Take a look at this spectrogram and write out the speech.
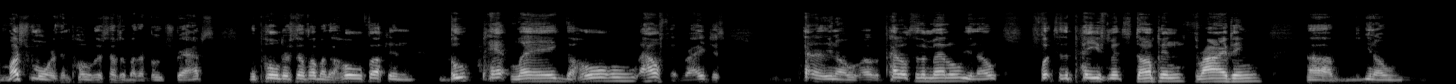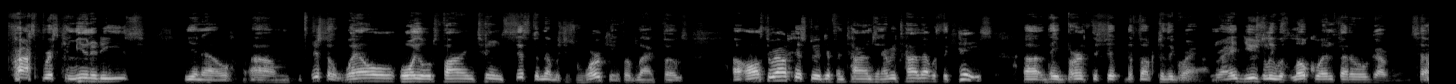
much more than pull themselves up by the bootstraps, they pulled themselves up by the whole fucking boot, pant, leg, the whole outfit, right? Just pedal, you know, pedal to the metal, you know, foot to the pavement, stumping, thriving, uh, you know, prosperous communities, you know, um, just a well-oiled, fine-tuned system that was just working for Black folks uh, all throughout history at different times. And every time that was the case, uh, they burnt the shit the fuck to the ground, right? Usually with local and federal government. So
